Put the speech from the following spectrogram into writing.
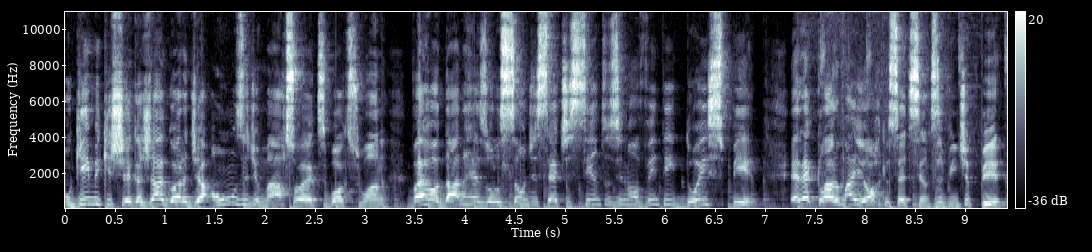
O game que chega já agora, dia 11 de março, ao Xbox One, vai rodar na resolução de 792p. Ela é, claro, maior que o 720p,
